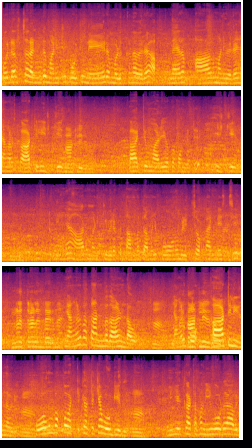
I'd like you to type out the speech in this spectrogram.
പുലർച്ചെ രണ്ട് മണിക്ക് പോയിട്ട് നേരം വെളുക്കണ വരെ നേരം ആറ് മണി വരെ ഞങ്ങൾ കാട്ടിൽ ഇരിക്കുന്നു കാറ്റും മഴയൊക്കെ കൊണ്ടിട്ട് ഇരിക്കുന്നു പിന്നെ ആറ് മണിക്ക് ഇവരൊക്കെ തമ്മ തമ്മിൽ ഫോണ് വിളിച്ചൊക്കെ അന്വേഷിച്ച് ഞങ്ങൾ പത്ത് അൻപത് ആളുണ്ടാവും ഞങ്ങൾ കാട്ടിലിരുന്നു കാട്ടിലിരുന്നവർ പോകുമ്പോ ഒക്കെ ഒറ്റയ്ക്ക് ഒറ്റയ്ക്കാ ഓടിയത്. നീ കേട്ടപ്പോൾ നീ ഓടുക അവർ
